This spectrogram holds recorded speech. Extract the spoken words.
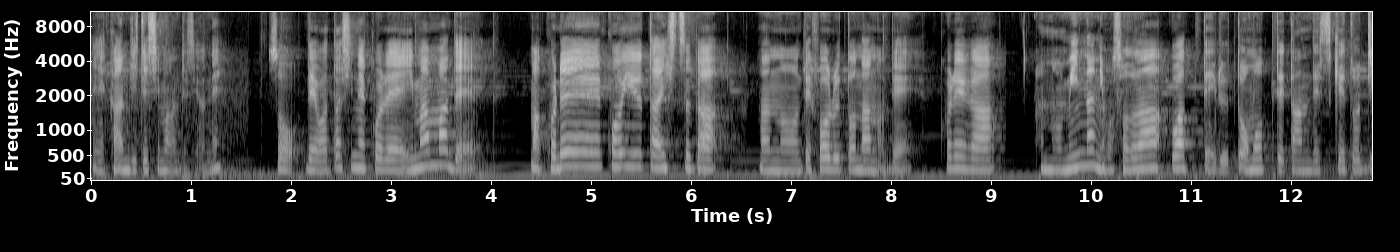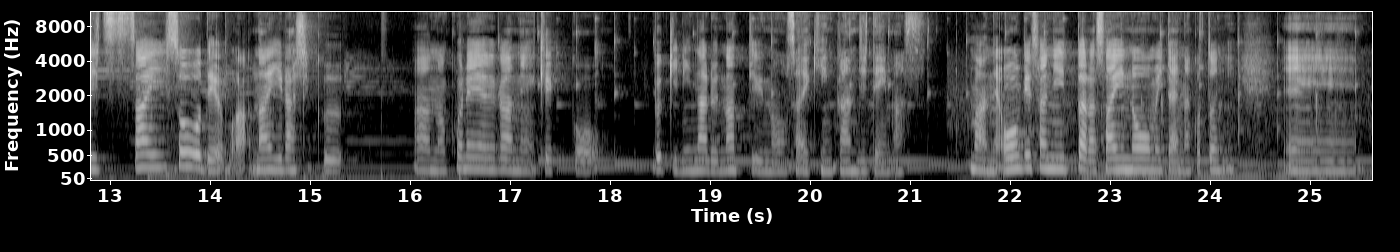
えー感じてしまうんですよね。そう。で私ねこれ今までまあこれこういう体質があのデフォルトなのでこれがあのみんなにも備わっていると思ってたんですけど実際そうではないらしくあのこれがね結構武器になるなっていうのを最近感じています。まあね大げさに言ったら才能みたいなことに、えー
